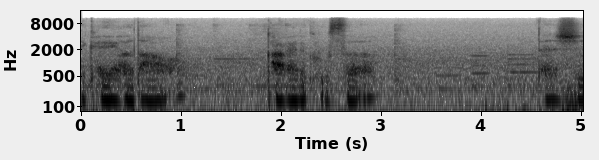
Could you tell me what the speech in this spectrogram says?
你可以喝到咖啡的苦涩，但是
